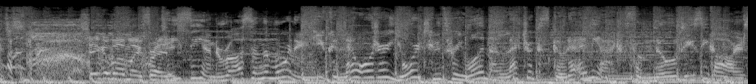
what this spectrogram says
yes! Say goodbye, my friends. DC and Ross in the morning. You can now order your 231 electric Skoda Enyaq from Noel DC Cars.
